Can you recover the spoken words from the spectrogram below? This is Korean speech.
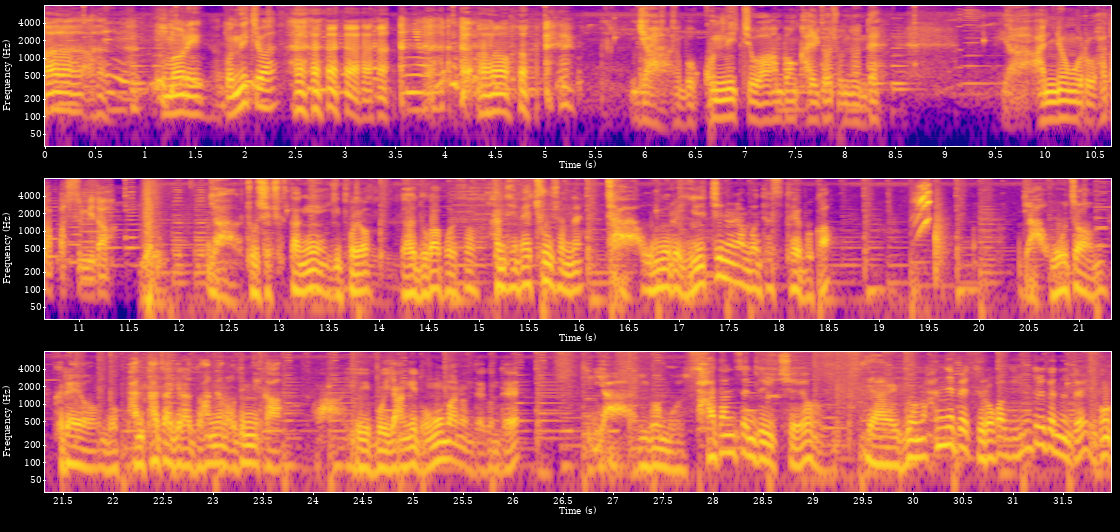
아, 아, 굿모닝. 곤니치와. 안녕. 어. 야, 뭐 곤니치와 한번 갈겨줬는데, 야, 안녕으로 하다 봤습니다. 야, 조식 식당이 이뻐요. 야, 누가 벌써 한 팀 해치우셨네. 자, 오늘의 일진을 한번 테스트 해볼까? 야, 5점. 그래요. 뭐 반타작이라도 하면 어딥니까? 와, 여기 뭐 양이 너무 많은데, 근데. 야, 이거 뭐 4단 샌드위치예요. 야, 이건 한 입에 들어가기 힘들겠는데? 이건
